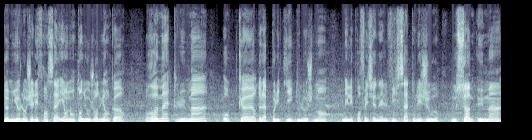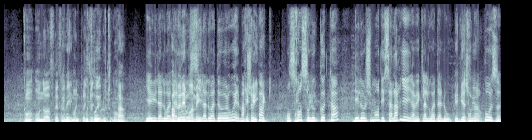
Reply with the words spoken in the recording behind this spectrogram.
de mieux loger les Français. Et on a entendu aujourd'hui encore remettre l'humain au cœur de la politique du logement. Mais les professionnels vivent ça tous les jours. Nous sommes humains quand on offre effectivement une prestation trouvez- de logement. enfin, Il y a eu la loi Dallot aussi, mais la loi Dallot, elle a marche pas. a- On prend sur le quota des logements des salariés avec la loi Dallot. Mais bien on sûr. impose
